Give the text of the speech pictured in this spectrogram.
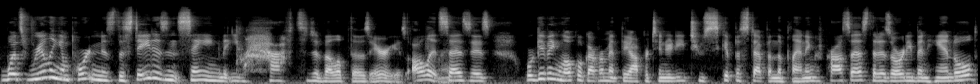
what's really important is the state isn't saying that you have to develop those areas. All it right. says is we're giving local government the opportunity to skip a step in the planning process that has already been handled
